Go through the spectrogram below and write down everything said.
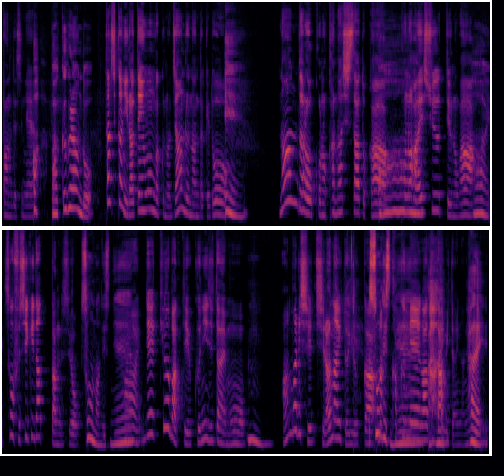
たんですね。あバックグラウンド。確かにラテン音楽のジャンルなんだけど、ええなんだろうこの悲しさとかこの哀愁っていうのがはい。すごい不思議だったんですよ。そうなんですね。はい、でキューバっていう国自体もうん。あんまりし知らないというかそうですねまあ革命があったはいみたいなね、はい。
